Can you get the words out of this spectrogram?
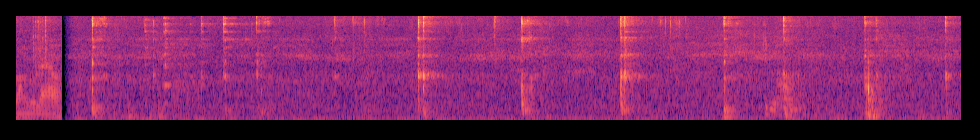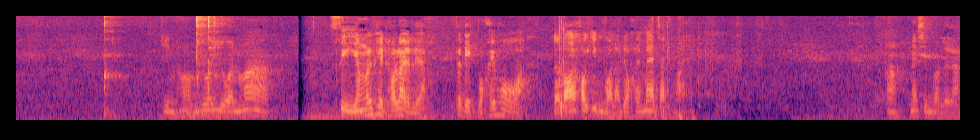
มองดูแล้ว กลิ่นหอม กลิ่นหอมยั่วยวนมาก สียังไม่เผ็ดเท่าไหร่เลยอะแต่เด็กบอกให้พออะเดี๋ยวรอให้เขาอิ่มก่อนแล้วเดี๋ยวค่อยแม่จัดใหม่ อะ แม่ชิมก่อนเลยนะ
